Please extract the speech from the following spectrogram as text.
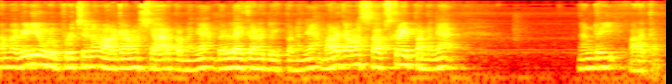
நம்ம வீடியோ உங்களுக்கு பிடிச்சதுன்னா மறக்காமல் ஷேர் பண்ணுங்கள் பெல் ஐக்கானை கிளிக் பண்ணுங்கள் மறக்காமல் சப்ஸ்கிரைப் பண்ணுங்கள் நன்றி வணக்கம்.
